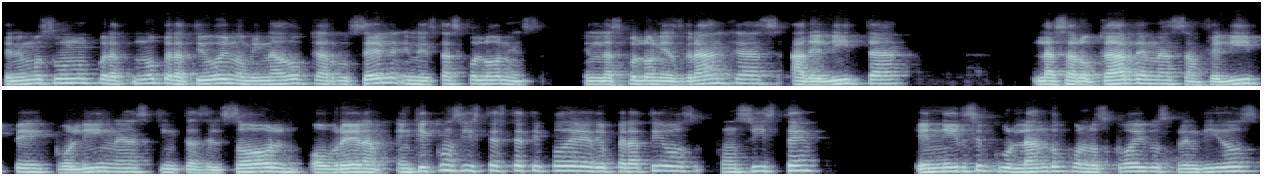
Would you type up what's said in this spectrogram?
Tenemos un, operativo denominado Carrusel en estas colonias, en las colonias Granjas, Adelita, Lázaro Cárdenas, San Felipe, Colinas, Quintas del Sol, Obrera. ¿En qué consiste este tipo de, de operativos? Consiste en ir circulando con los códigos prendidos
